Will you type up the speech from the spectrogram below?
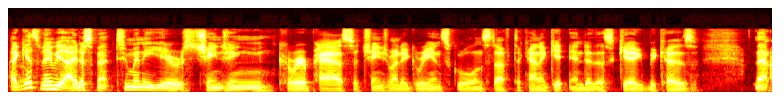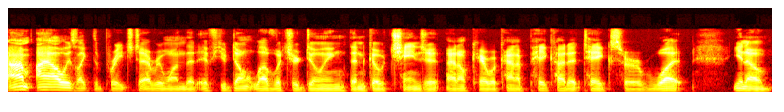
I guess maybe I just spent too many years changing career paths to change my degree in school and stuff to kind of get into this gig because and I'm I always like to preach to everyone that if you don't love what you're doing, then go change it. I don't care what kind of pay cut it takes or what, you know,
